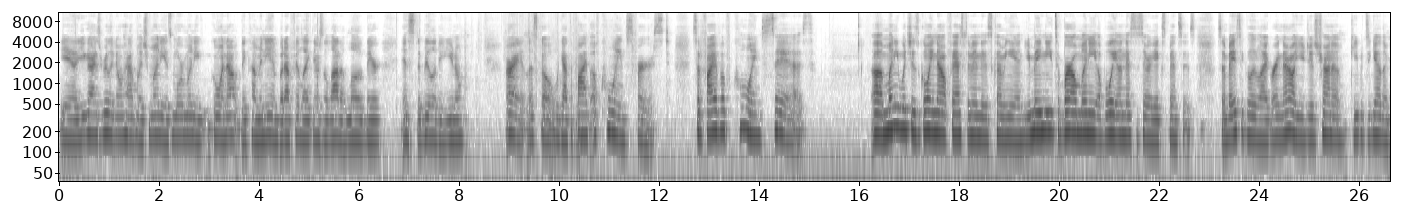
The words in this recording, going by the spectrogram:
Yeah, you guys really don't have much money. It's more money going out than coming in, but I feel like there's a lot of love there and stability, you know? All right, let's go. We got the five of coins first. So five of coins says uh, money which is going out faster than it is coming in. You may need to borrow money, avoid unnecessary expenses. So basically, like right now, you're just trying to keep it together,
